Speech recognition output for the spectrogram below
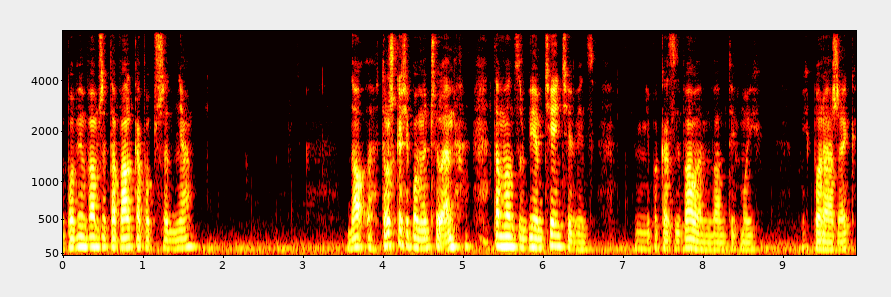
No powiem wam, że ta walka poprzednia... No, troszkę się pomęczyłem. Tam wam zrobiłem cięcie, więc nie pokazywałem wam tych moich, moich porażek.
